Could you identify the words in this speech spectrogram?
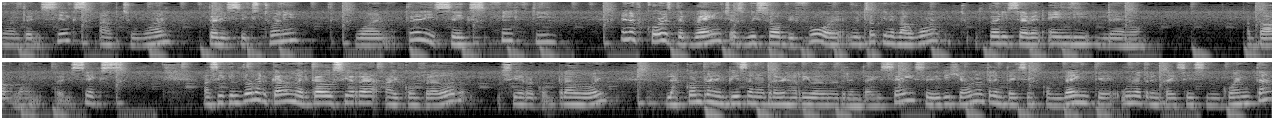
136 up to 136.20 136.50 and of course the range as we saw before we're talking about 137.80 level above 136 así que el dólar cada mercado cierra al comprador cierra comprado hoy. Las compras empiezan otra vez arriba de 1.36 se dirige a 1.36.20 1.36.50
